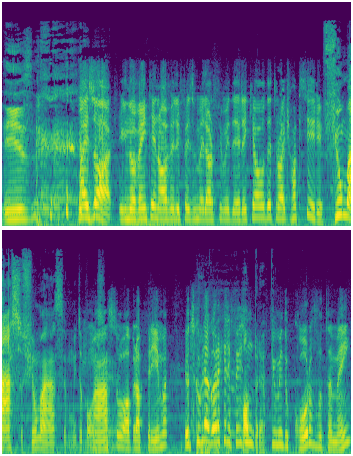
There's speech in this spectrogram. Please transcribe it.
Isso. Mas ó, em 99 ele fez o melhor filme dele, que é o Detroit Rock City. Filmaço, filmaço, muito bom. Filmaço, obra-prima. Eu descobri agora que ele fez obra. um filme do Corvo também,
